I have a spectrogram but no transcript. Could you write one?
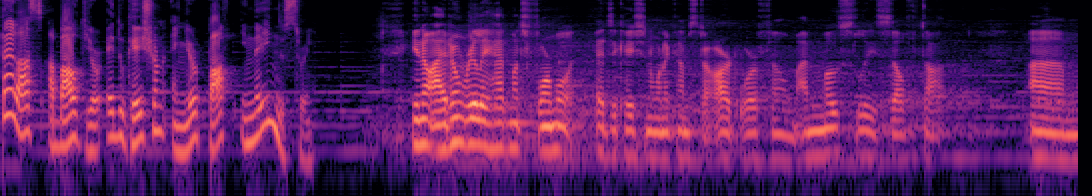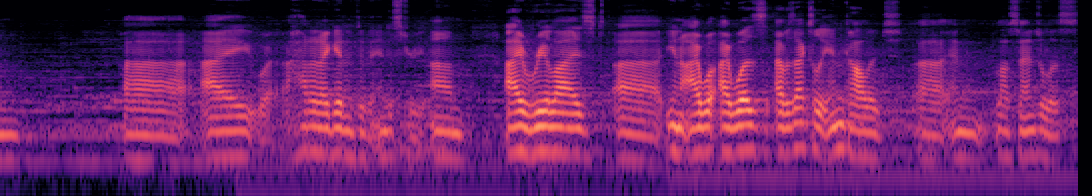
Tell us about your education and your path in the industry. You know, I don't really have much formal education when it comes to art or film. I'm mostly self taught. Um, uh, I, how did I get into the industry? Um, I realized, uh, you know, I, I, was, I was actually in college uh, in Los Angeles,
